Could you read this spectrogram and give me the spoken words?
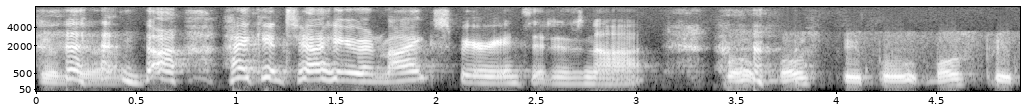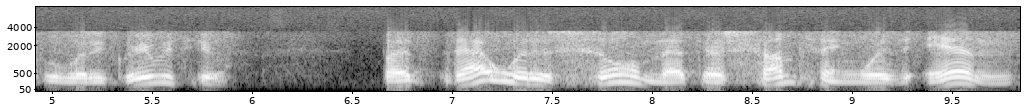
in there. I can tell you in my experience it is not. well, most people most people would agree with you. But that would assume that there's something within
